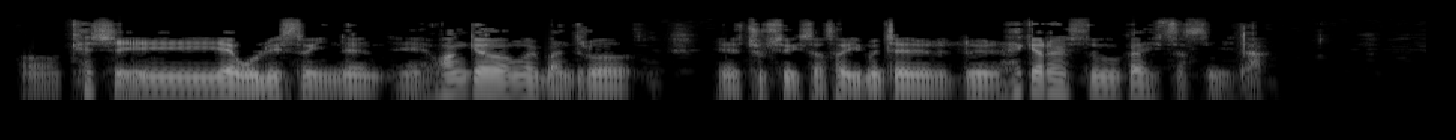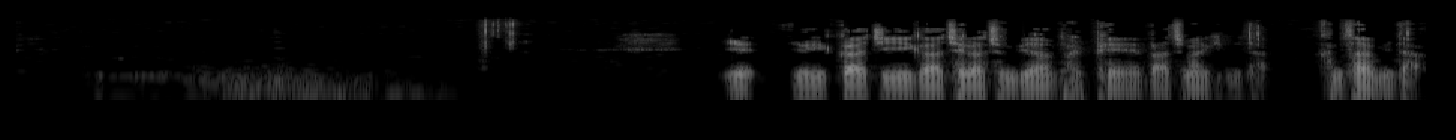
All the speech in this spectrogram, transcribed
어, 캐시에 올릴 수 있는 예, 환경을 만들어 예, 줄 수 있어서 이 문제를 해결할 수가 있었습니다. 예, 여기까지가 제가 준비한 발표의 마지막입니다. 감사합니다.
